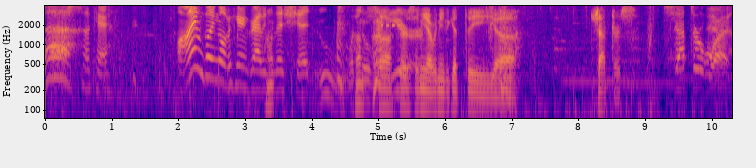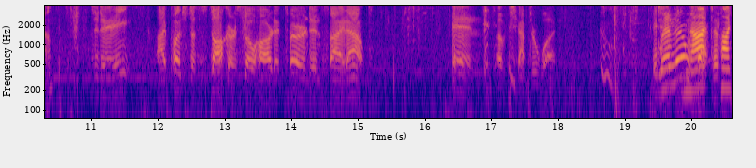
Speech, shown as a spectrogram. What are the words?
Ah, okay. Well, I'm going over here and grabbing this shit. Ooh, what's Hunt over here? stalkers, and yeah, we need to get the uh, chapters. Chapter 1. Today, I punched a stalker so hard it turned inside out. End of chapter 1. It is Let's a not punch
